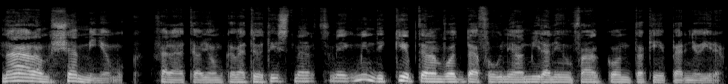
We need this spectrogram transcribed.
Nálam semmi nyomuk, felelte a nyomkövető tiszt, mert még mindig képtelen volt befogni a Millennium Falcont a képernyőire.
